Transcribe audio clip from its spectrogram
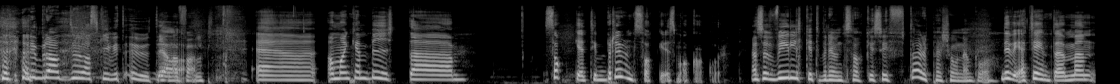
Det är bra att du har skrivit ut i Ja. alla fall. Eh, om man kan byta socker till brunt socker i småkakor. Alltså vilket brunt socker syftar personen på? Det vet jag inte, men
